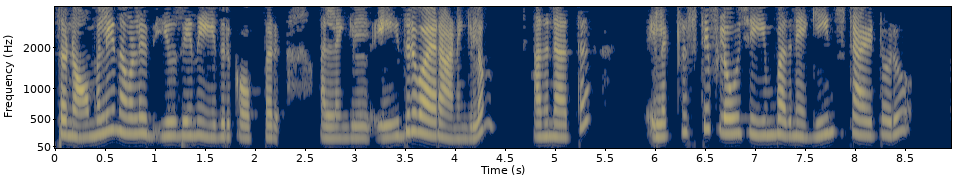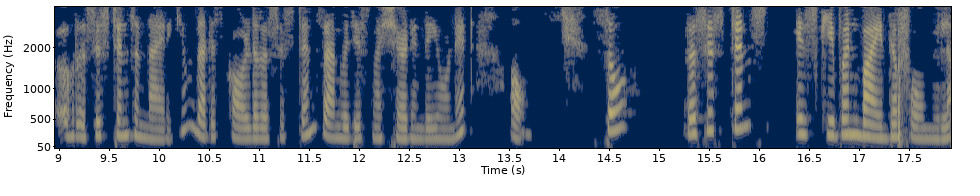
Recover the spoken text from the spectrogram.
so normally നമ്മൾ യൂസ് ചെയ്യുന്ന ഏതൊരു കോപ്പർ അല്ലെങ്കിൽ ഏതൊരു വയർ ആണെങ്കിലും അതിനകത്ത് ഇലക്ട്രിസിറ്റി ഫ്ലോ ചെയ്യുമ്പോൾ അതിന് എഗെയിൻസ്റ്റ് ആയിട്ട് ഒരു റെസിസ്റ്റൻസ് ഉണ്ടായിരിക്കും. That is called resistance and which is measured in the unit ohm so resistance is given by the formula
